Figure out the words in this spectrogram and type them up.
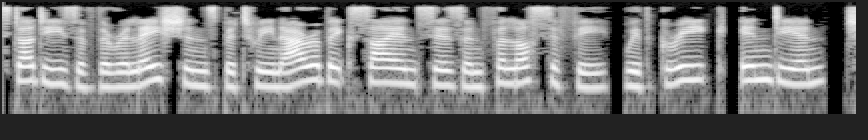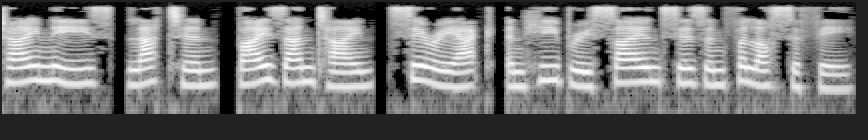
studies of the relations between Arabic sciences and philosophy, with Greek, Indian, Chinese, Latin, Byzantine, Syriac, and Hebrew sciences and philosophy.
